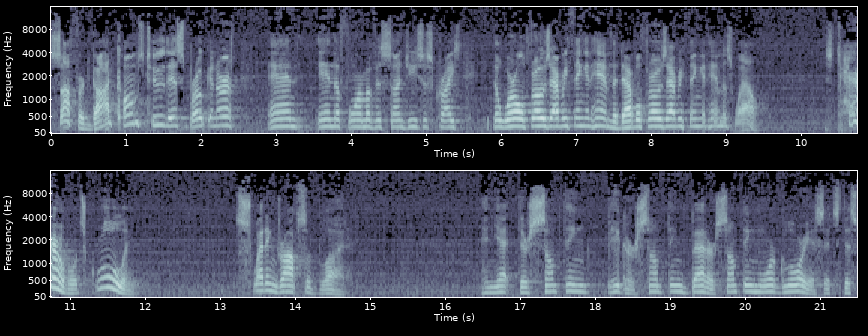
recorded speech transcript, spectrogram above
suffered. God comes to this broken earth and in the form of his son, Jesus Christ, the world throws everything at him. The devil throws everything at him as well. It's terrible. It's grueling. Sweating drops of blood. And yet there's something bigger, something better, something more glorious. It's this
